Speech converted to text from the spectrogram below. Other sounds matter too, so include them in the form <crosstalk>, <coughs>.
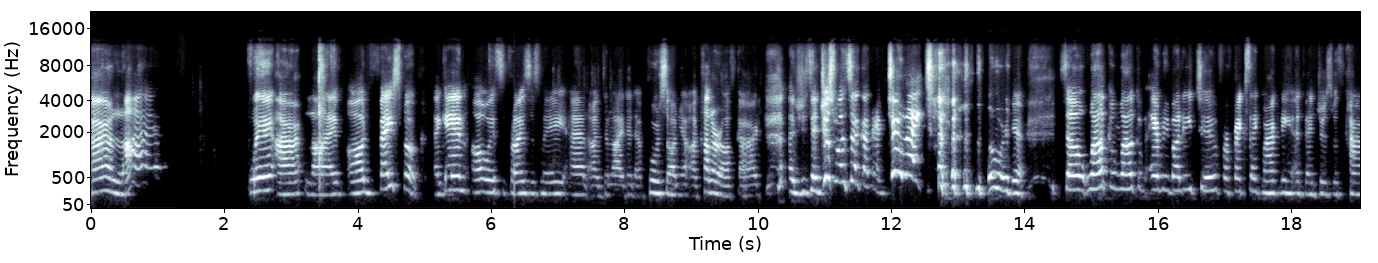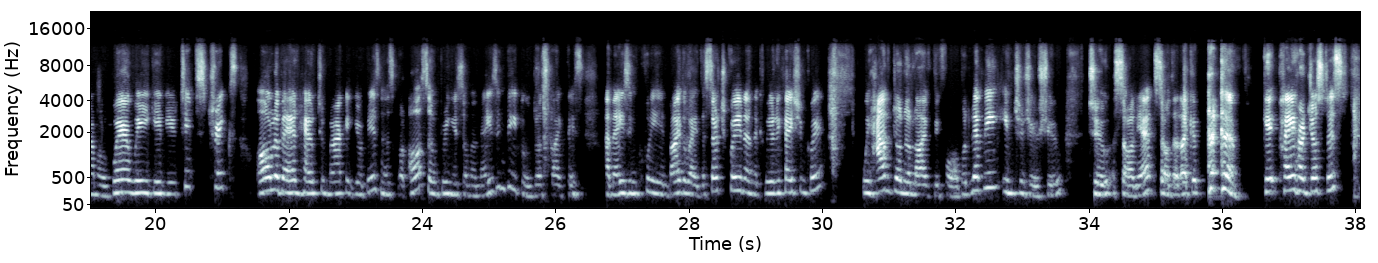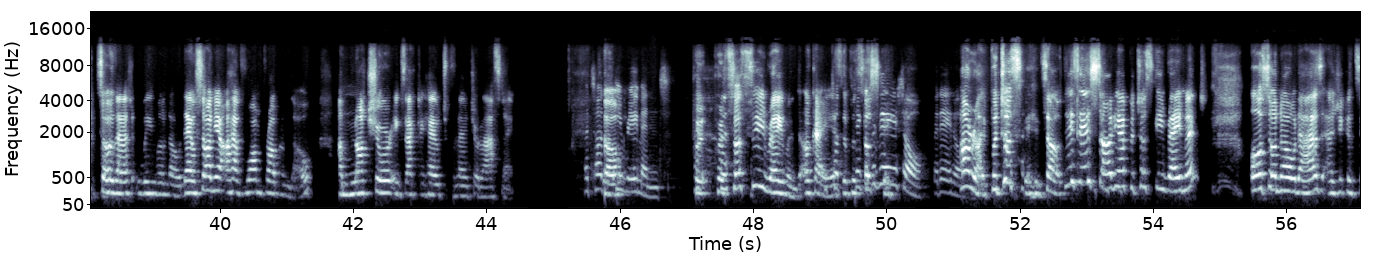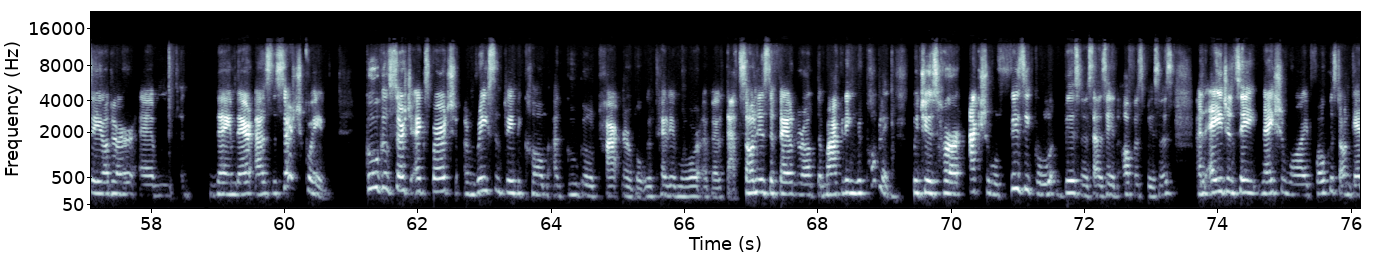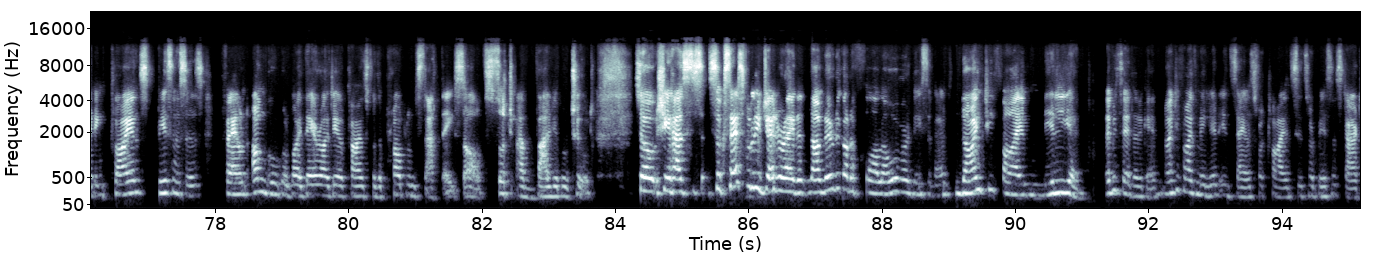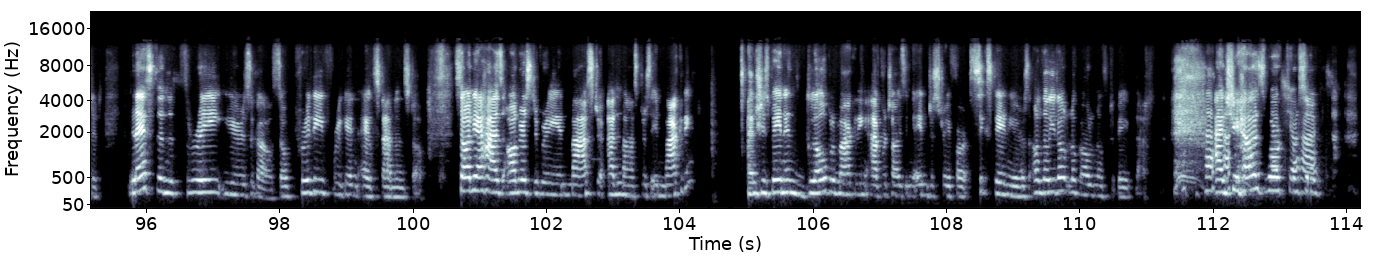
are live. We are live on Facebook. Again, always surprises me, and I'm delighted. And poor Sonia, I cut her off guard, and she said, "Just one second, and too late." <laughs> We're here. So, welcome, welcome everybody to for Feck's Sake Marketing Adventures with Carmel, where we give you tips, tricks, all about how to market your business, but also bring you some amazing people, just like this amazing queen. By the way, the search queen and the communication queen. We have done a live before, but let me introduce you to Sonia so that I could <clears throat> get pay her justice so that we will know. Now, Sonia, I have one problem though. I'm not sure exactly how to pronounce your last name. Pototzki so, Raymond. Pototzki Raymond. Okay, it's the Pototzki. Potato. Potato. All right, Pototzki. So this is Sonia Pototzki Raymond, also known as, as you can see on her um, name there, as the Search Queen. Google search expert and recently become a Google partner, but we'll tell you more about that. Sonia is the founder of the Marketing Republic, which is her actual physical business, as in office business, an agency nationwide focused on getting clients, businesses found on Google by their ideal clients for the problems that they solve. Such a valuable tool. So she has successfully generated, now I'm nearly going to fall over this amount, 95 million let me say that again 95 million in sales for clients since her business started less than three years ago. So pretty freaking outstanding stuff. Sonia has honors degree in master and masters in marketing. And she's been in global marketing advertising industry for 16 years, although you don't look old enough to be that. <laughs> and she has worked for some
